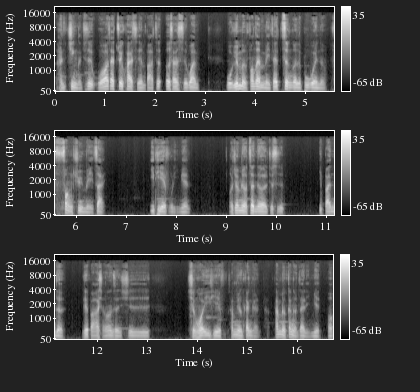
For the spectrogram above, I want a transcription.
很近了，就是我要在最快的时间把这二三十万，我原本放在美债正二的部位呢，放去美债 ETF 里面，我就没有正二，就是一般的，你可以把它想象成是现货 ETF，它没有杠杆，它没有杠杆在里面哦。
